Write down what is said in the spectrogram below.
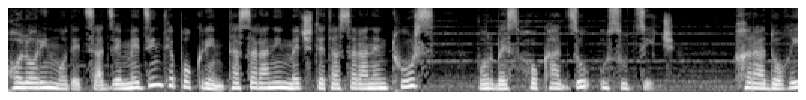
փոլորին մոդեցած է մեծին թե փոքրին, թասարանին մեջ թե թասարանեն դուրս, որպես հոգածու ուսուցիչ։ Խրադողի,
